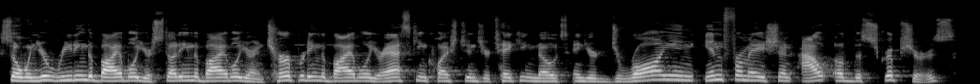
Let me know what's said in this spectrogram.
So when you're reading the Bible, you're studying the Bible, you're interpreting the Bible, you're asking questions, you're taking notes, and you're drawing information out of the scriptures,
